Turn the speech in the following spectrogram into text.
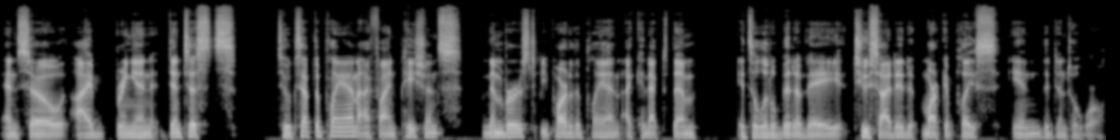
And so I bring in dentists to accept the plan. I find patients, members to be part of the plan. I connect them. It's a little bit of a two sided marketplace in the dental world.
